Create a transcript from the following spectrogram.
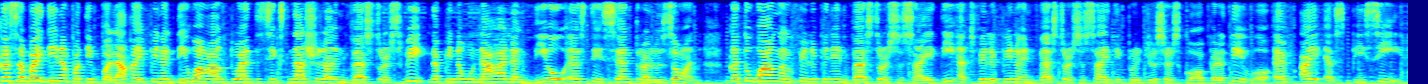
Kasabay din ng patimpalak ay pinagdiwang ang 26th National Investors Week na pinangunahan ng DOST Central Luzon, katuwang ang Philippine Investor Society at Filipino Investor Society Producers Cooperative o FISPC.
